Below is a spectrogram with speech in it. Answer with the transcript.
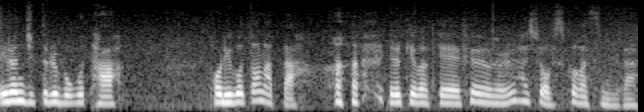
이런 집들을 보고 다 버리고 떠났다. 이렇게밖에 표현을 할 수 없을 것 같습니다.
